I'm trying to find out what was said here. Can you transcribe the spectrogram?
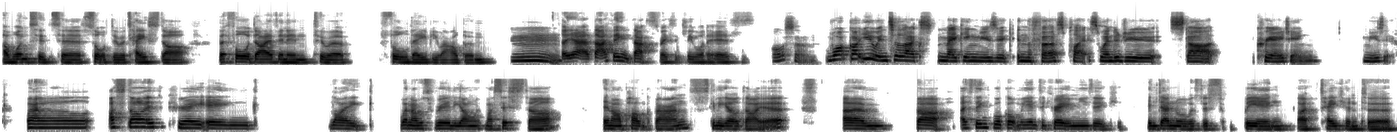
I wanted to sort of do a taster before diving into a full debut album. Mm, So yeah, that, I think that's basically what it is. awesome. What got you into like making music in the first place? When did you start creating music? Well, I started creating like when I was really young with my sister in our punk band, Skinny Girl Diet. Um, but I think what got me into creating music in general was just being like taken to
